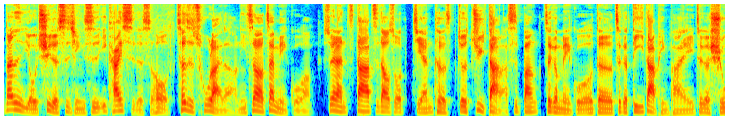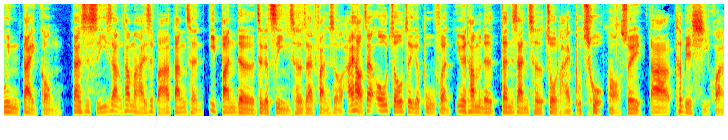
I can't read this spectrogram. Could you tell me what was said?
但是有趣的事情是一开始的时候车子出来了，你知道在美国啊。虽然大家知道说捷安特就巨大了，是帮这个美国的这个第一大品牌这个 Showin 代工。但是实际上，他们还是把它当成一般的这个自行车在贩售。还好在欧洲这个部分，因为他们的登山车做的还不错哦，所以大家特别喜欢，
